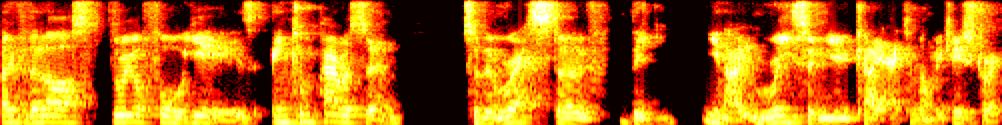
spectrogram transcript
over the last three or four years in comparison to the rest of the you know recent UK economic history.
